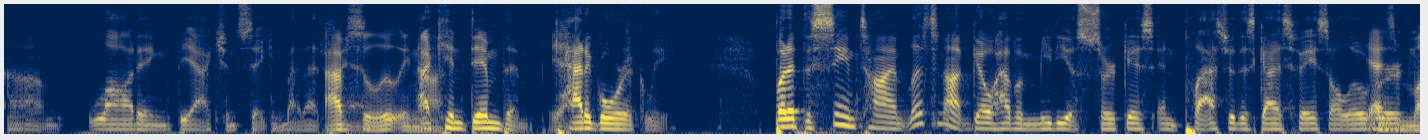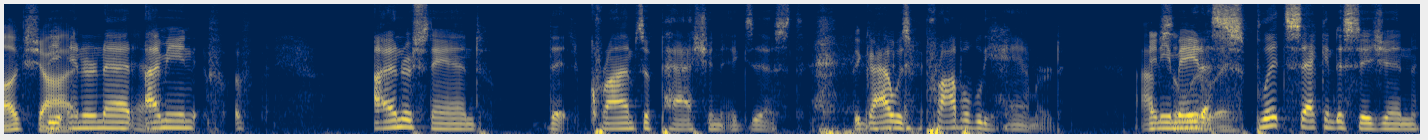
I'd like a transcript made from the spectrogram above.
um, lauding the actions taken by that. Fan. Absolutely not. I condemn them Yeah. categorically. But at the same time, let's not go have a media circus and plaster this guy's face all over Yeah, mugshot. the internet. Yeah. I mean, I understand that crimes of passion exist. The guy was probably hammered, and he made a split second decision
